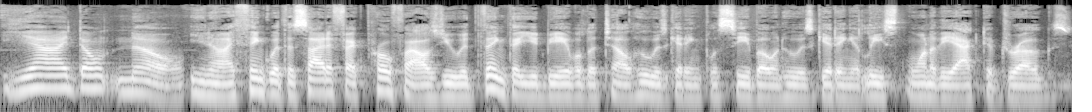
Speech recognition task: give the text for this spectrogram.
Yeah, I don't know. You know, I think with the side effect profiles, you would think that you'd be able to tell who was getting placebo and who was getting at least one of the active drugs.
